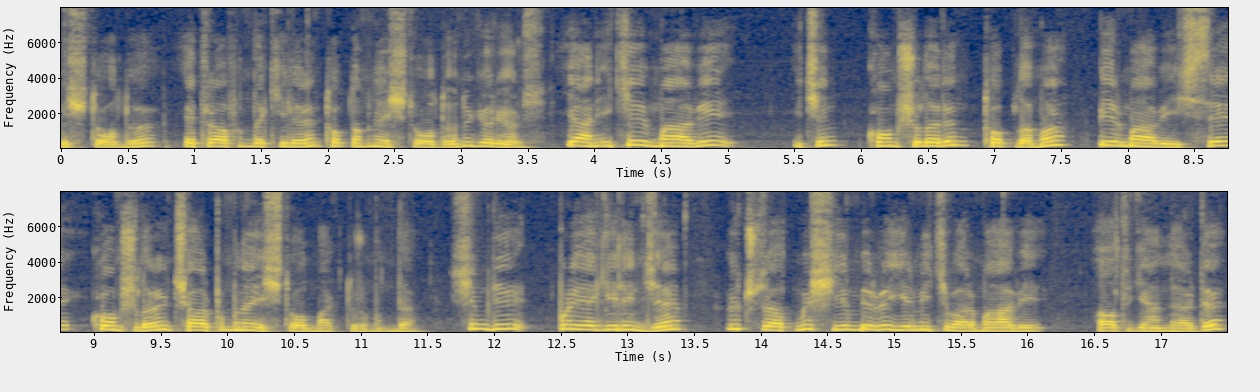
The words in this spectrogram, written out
eşit olduğu, etrafındakilerin toplamına eşit olduğunu görüyoruz. Yani iki mavi için komşuların toplamı bir mavi ise komşuların çarpımına eşit olmak durumunda. Şimdi buraya gelince 360, 21 ve 22 var mavi altıgenlerde.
